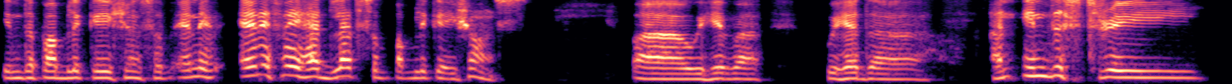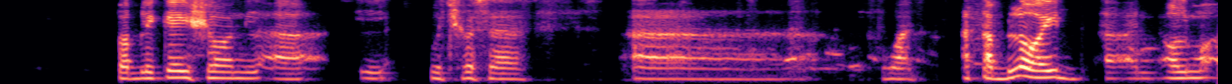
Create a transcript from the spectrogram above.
in the publications of NF, nfa had lots of publications. We have a we had a an industry publication uh, which was a uh, what a tabloid uh, an almost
